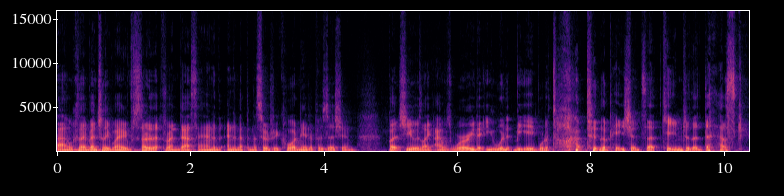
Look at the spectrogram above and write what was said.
Um, because I eventually, I started at front desk and ended, ended up in the surgery coordinator position. But she was like, I was worried that you wouldn't be able to talk to the patients that came to the desk.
